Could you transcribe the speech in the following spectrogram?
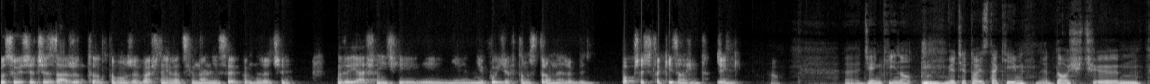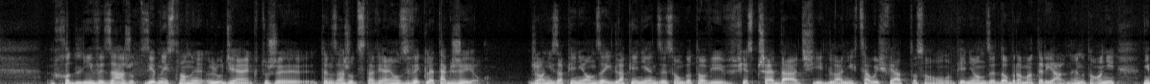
usłyszy czy zarzut, to, to może właśnie racjonalnie sobie pewne rzeczy wyjaśnić i, i nie, nie pójdzie w tą stronę, żeby poprzeć taki zarzut. Dzięki. E, dzięki. No, wiecie, to jest taki dość chodliwy zarzut. Z jednej strony ludzie, którzy ten zarzut stawiają, zwykle tak żyją że oni za pieniądze i dla pieniędzy są gotowi się sprzedać i dla nich cały świat to są pieniądze, dobra materialne, no to oni nie,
